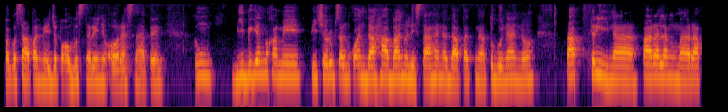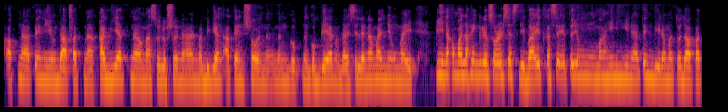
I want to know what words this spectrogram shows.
pag-usapan, medyo paubos na rin yung oras natin. Kung bibigyan mo kami, Teacher Rubes, alam ko ang haba no listahan na dapat na tugunan, no? Top 3 na para lang ma-wrap up natin yung dapat na kagyat na masolusyonan, mabigyang atensyon ng, ng, ng gobyerno dahil sila naman yung may pinakamalaking resources, di ba? It, kasi ito yung mga hinihingi natin, hindi naman to dapat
